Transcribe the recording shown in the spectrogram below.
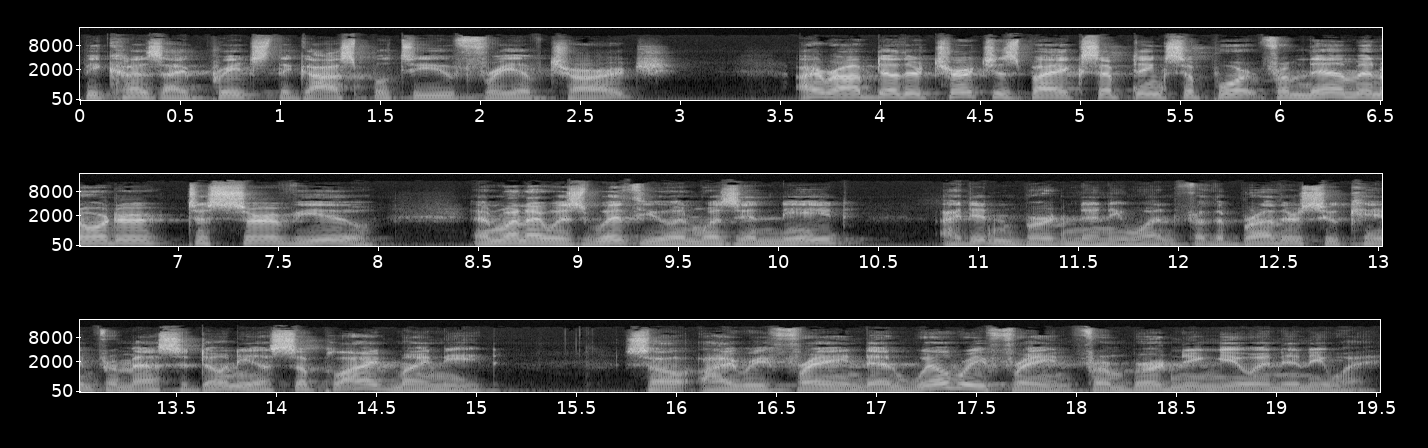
Because I preached the gospel to you free of charge? I robbed other churches by accepting support from them in order to serve you. And when I was with you and was in need, I didn't burden anyone, for the brothers who came from Macedonia supplied my need. So I refrained and will refrain from burdening you in any way.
